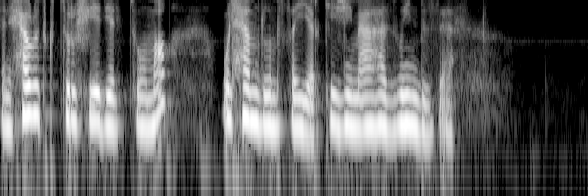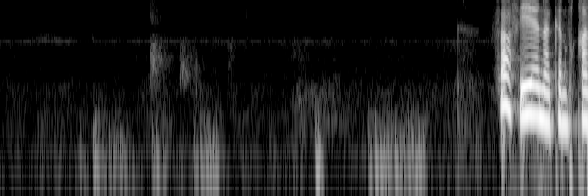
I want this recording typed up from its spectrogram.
يعني حاولوا تكثروا شوية ديال الثومه والحامض المصير كيجي معاها زوين بزاف. صافي أنا كنبقى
